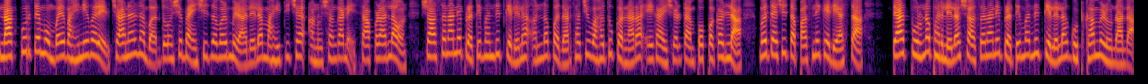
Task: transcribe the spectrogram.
नागपूर ते मुंबई वाहिनीवरील चॅनल नंबर दोनशे ब्याऐंशी जवळ मिळालेल्या माहितीच्या अनुषंगाने सापळा लावून शासनाने प्रतिबंधित केलेल्या अन्न पदार्थाची वाहतूक करणारा एक आयशर टेम्पो पकडला व त्याची तपासणी केली असता त्यात पूर्ण भरलेला शासनाने प्रतिबंधित केलेला गुटखा मिळून आला.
